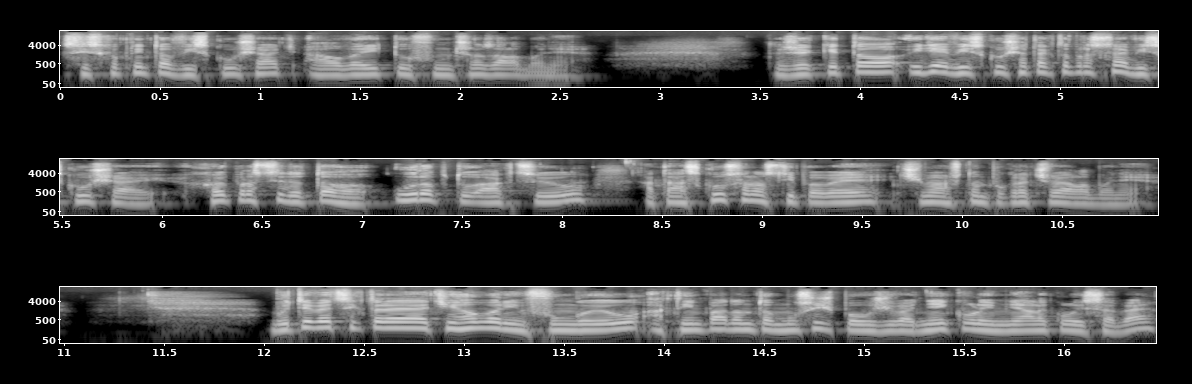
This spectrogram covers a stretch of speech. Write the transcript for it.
Si schopný to vyskúšať a overiť tú funkčnosť alebo nie. Takže keď to ide vyskúšať, tak to proste aj vyskúšaj. Choď proste do toho, urob tú akciu a tá skúsenosť ti povie, či máš v tom pokračovať alebo nie. Buď tie veci, ktoré ti hovorím, fungujú a tým pádom to musíš používať nie kvôli mne, ale kvôli sebe,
